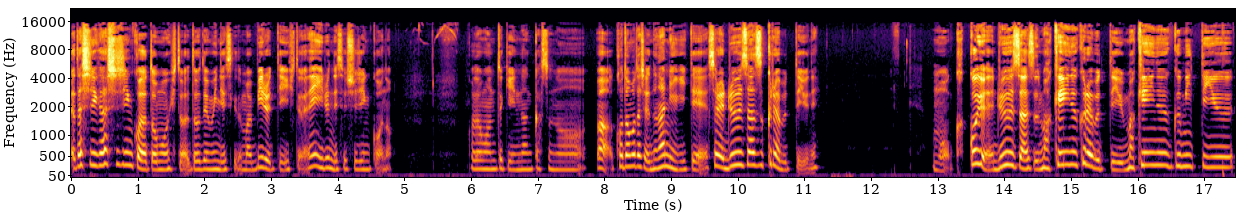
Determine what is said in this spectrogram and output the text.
私が主人公だと思う人はどうでもいいんですけど、まあビルっていう人がね、いるんですよ、主人公の。子供の時になんかその、まあ子供たちが7人いて、それルーザーズクラブっていうね、もうかっこいいよね。ルーザーズ、負け犬クラブっていう、負け犬組っていう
